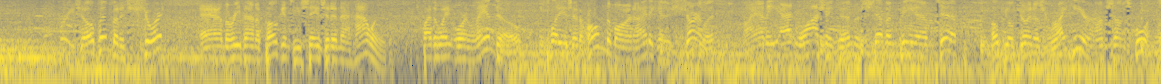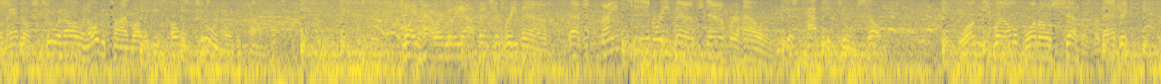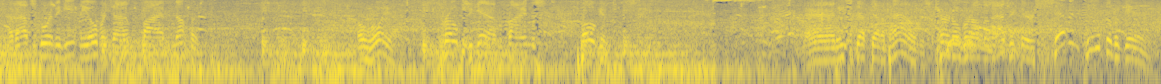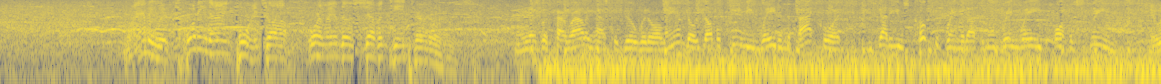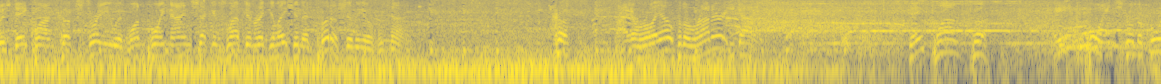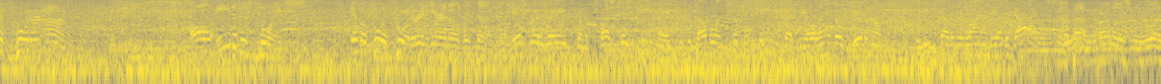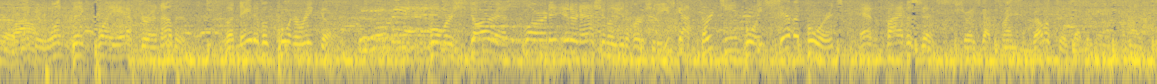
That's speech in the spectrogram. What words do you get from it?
He's open, but it's short. And the rebound of Bogans, he saves it into Howard. By the way, Orlando plays at home tomorrow night against Charlotte. Miami at Washington, a 7 p.m. tip. Hope you'll join us right here on Sun Sports. Orlando's 2 0 in overtime, while the Heat's 0 2 in overtime. Dwight Howard with the offensive rebound. That's 19 rebounds now for Howard. He just tapped it to himself. 112 107. The Magic have outscored the Heat in the overtime 5 0. Arroyo probes again, finds Bogan. And he stepped out of bounds. Turnover on the Magic. Their 17th of the game. Miami with 29 points off Orlando's 17 turnovers. Now here's what Pat Riley has to do with Orlando double teaming Wade in the backcourt. You've got to use Cook to bring it up and then bring Wade off the screen. It was Daequan Cook's three with 1.9 seconds left in regulation that put us in the overtime. Cook by Arroyo for the runner. He got it. Daequan Cook, eight points from the fourth quarter on. All eight of his points in the fourth quarter and here in overtime. Here's where Wade's going to trust his teammates with the double and triple teams that the Orlando's given him. He's got to rely on the other guys. How about Carlos Arroyo wow. making one big play after another? The native of Puerto Rico, former star at Florida International University. He's got 13 points, seven boards, and five assists. I'm sure he's got friends and relatives at the game tonight.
